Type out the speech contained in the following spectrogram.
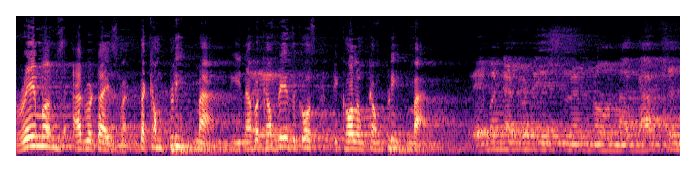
Raymond's advertisement. The complete man. He never completed the course, we call him complete man. రేమండ్ అడ్వర్టైజ్మెంట్ లో ఉన్న క్యాప్షన్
